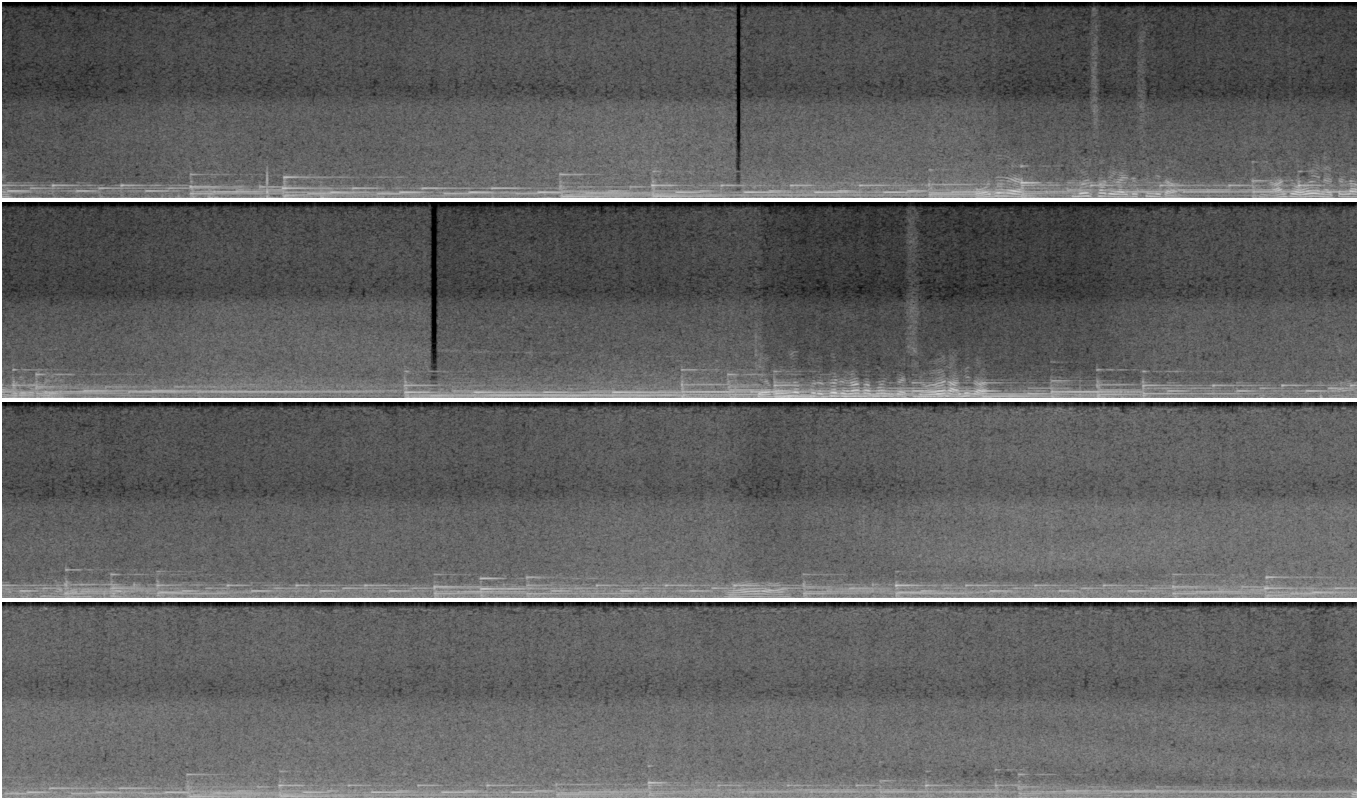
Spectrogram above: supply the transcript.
오전에 물소리가 이렇습니다. 안주 오해는 어떨라 한번 해볼 거예요 계곡 옆으로 걸어가다 보니까 시원합니다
